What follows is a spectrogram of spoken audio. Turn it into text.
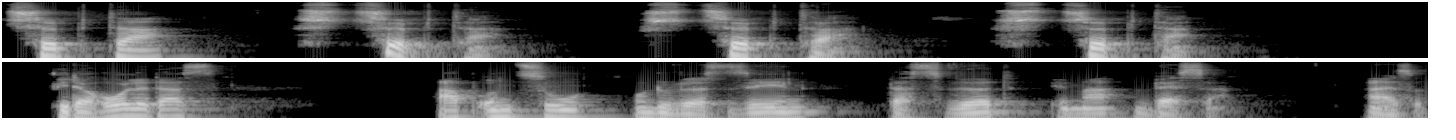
Szczypta, Szczypta, Szczypta, Szczypta. Wiederhole das ab und zu und du wirst sehen, das wird immer besser. Also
